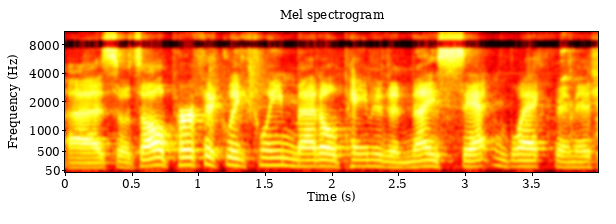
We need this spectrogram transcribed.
Uh, so it's all perfectly clean metal, painted a nice satin black finish.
